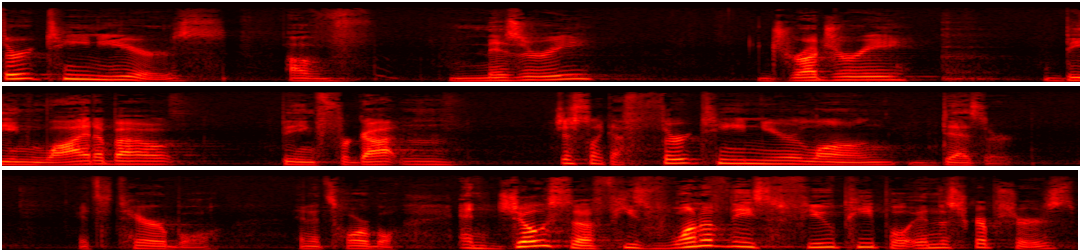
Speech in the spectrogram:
13 years of misery, drudgery, being lied about, being forgotten, just like a 13 year long desert. It's terrible and it's horrible. And Joseph, he's one of these few people in the scriptures,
